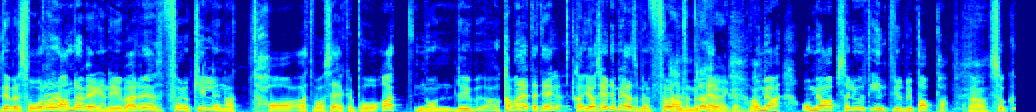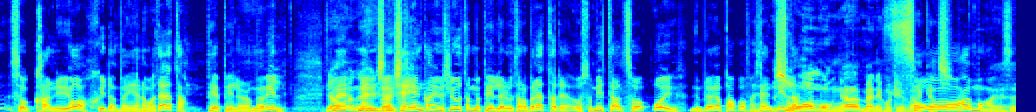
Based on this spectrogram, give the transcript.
det är väl svårare andra vägen. Det är ju värre för killen att, ha, att vara säker på att någon... Det är, kan man äta ett kan, jag ser det mer som en fördel för mig Andra själv. vägen. va? Om jag, om jag absolut inte vill bli pappa Ja. så, så kan ju jag skydda mig genom att äta p-piller om jag vill. Ja, men, men men, tjejen kan ju sluta med piller utan att berätta det och så mitt i allt så oj, nu blev jag pappa fast jag inte ville. Så har många människor tillverkats. Så har många. Så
